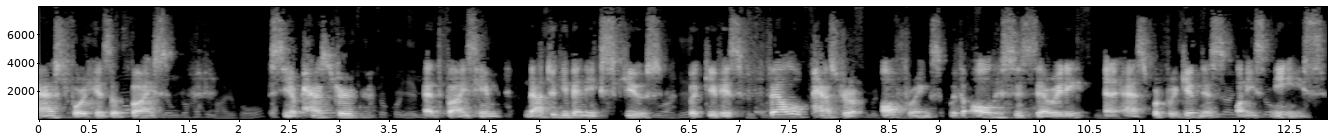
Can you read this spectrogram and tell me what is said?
asked for his advice. Senior pastor advised him not to give any excuse, but give his fellow pastor offerings with all his sincerity and ask for forgiveness on his knees.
